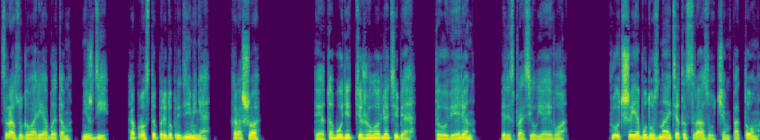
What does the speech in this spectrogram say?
сразу говори об этом, не жди, а просто предупреди меня, хорошо?» «Это будет тяжело для тебя. Ты уверен?» — переспросил я его. «Лучше я буду знать это сразу, чем потом,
